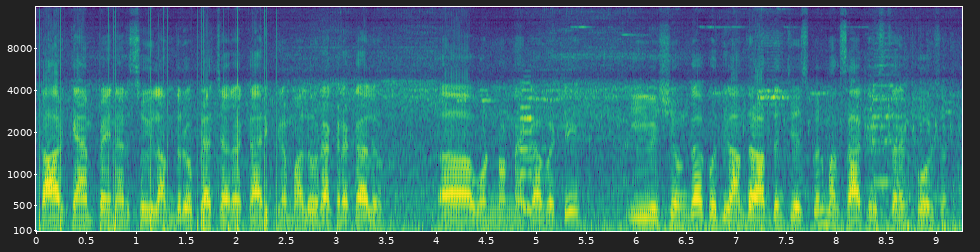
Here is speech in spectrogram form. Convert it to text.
స్టార్ క్యాంపైనర్స్ వీళ్ళందరూ ప్రచార కార్యక్రమాలు రకరకాలు ఉన్నాయి ఉండనున్నాయి కాబట్టి ఈ విషయంగా కొద్దిగా అందరూ అర్థం చేసుకొని మాకు సహకరిస్తారని కోరుతున్నాం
